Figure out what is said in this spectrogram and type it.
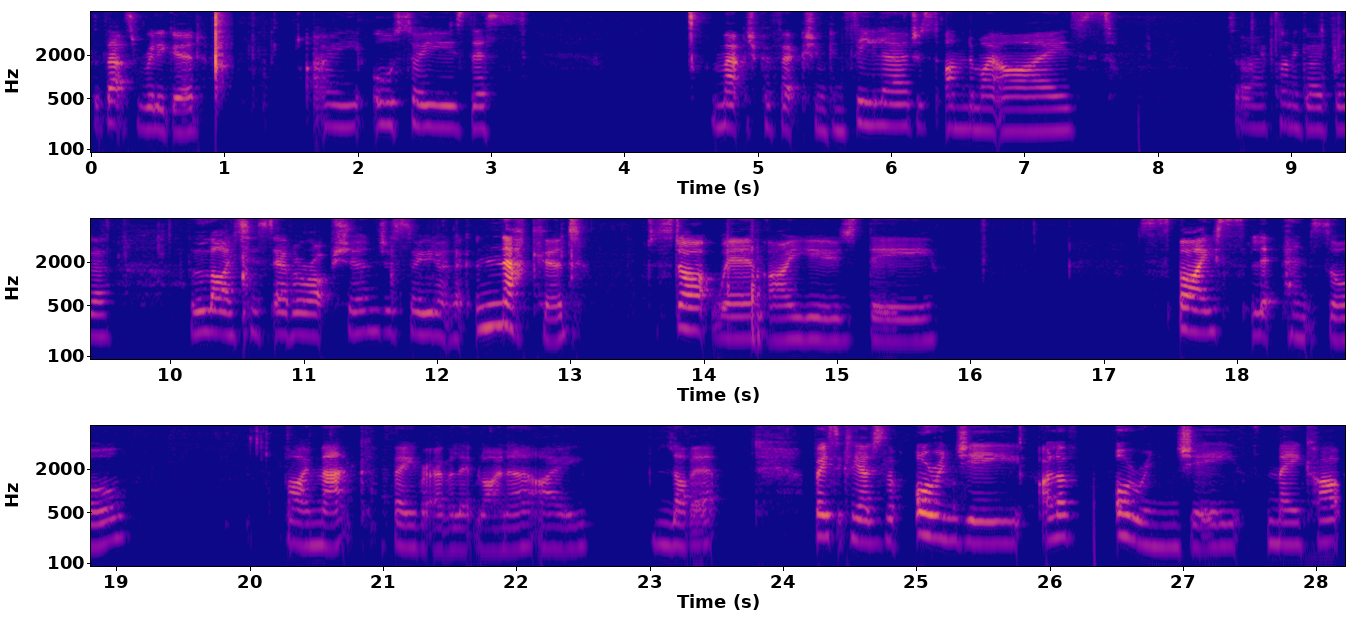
but that's really good. I also use this Match Perfection concealer just under my eyes. So I kind of go for the lightest ever option just so you don't look knackered. To start with I used the Spice lip pencil by MAC, favourite ever lip liner. I love it. Basically I just love orangey, I love orangey makeup.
